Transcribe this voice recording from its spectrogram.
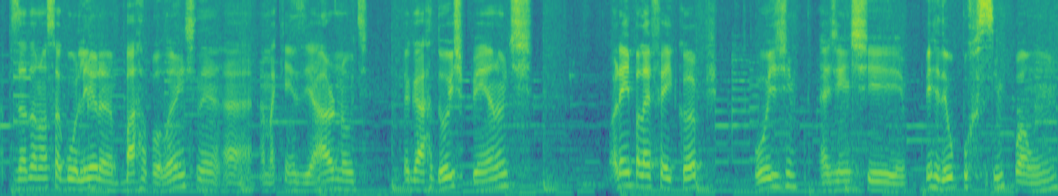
apesar da nossa goleira barra volante, né, a, a Mackenzie Arnold, pegar dois pênaltis. Porém, pela FA Cup, hoje a gente perdeu por 5 a 1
